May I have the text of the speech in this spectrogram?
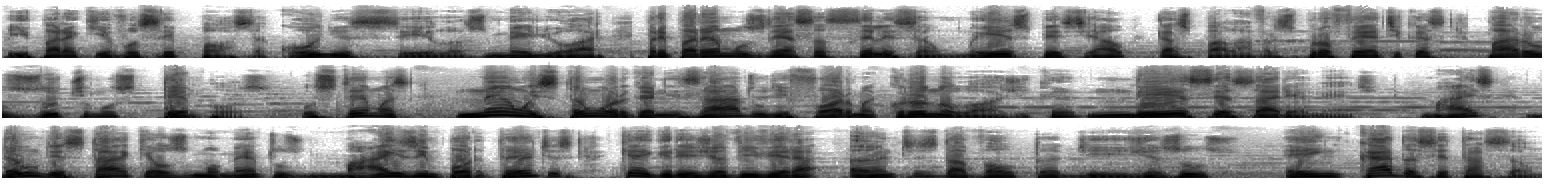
e para que você possa conhecê-las melhor, preparamos essa seleção especial das palavras proféticas para os últimos tempos. Os temas não estão organizados de forma cronológica necessariamente mas dão destaque aos momentos mais importantes que a igreja viverá antes da volta de Jesus. Em cada citação,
